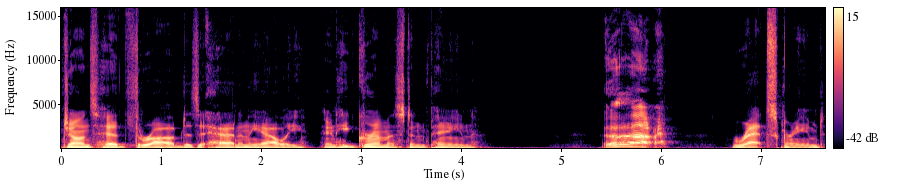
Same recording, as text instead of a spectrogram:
John's head throbbed as it had in the alley, and he grimaced in pain. Ugh! Rat screamed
